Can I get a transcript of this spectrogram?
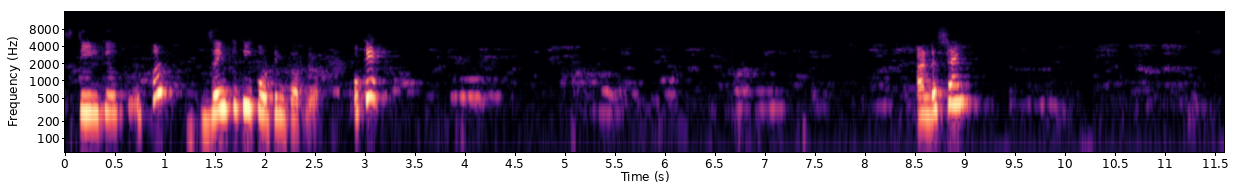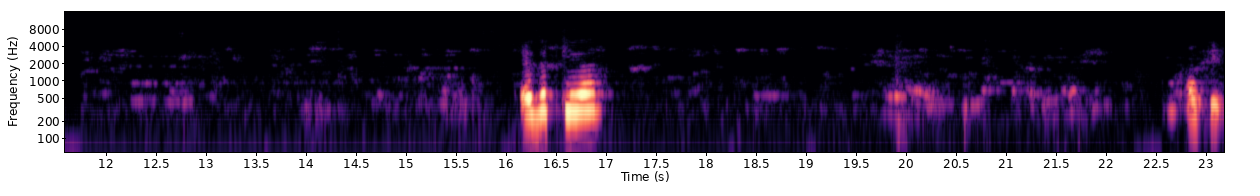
स्टील के ऊपर जिंक की कोटिंग कर रहे हो। Okay okay? Understand Is it clear? Okay.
